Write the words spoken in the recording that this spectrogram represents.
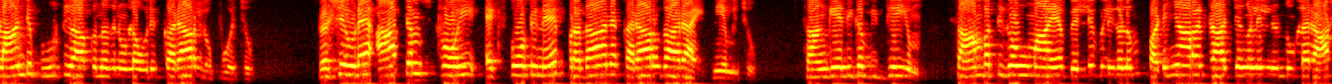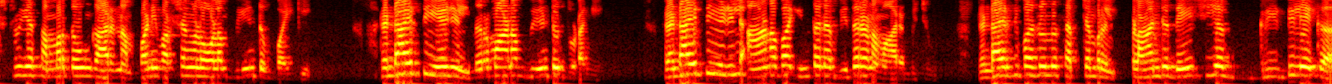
പ്ലാന്റ് പൂർത്തിയാക്കുന്നതിനുള്ള ഒരു കരാറിൽ ഒപ്പുവെച്ചു. റഷ്യയുടെ ആറ്റം സ്ട്രോയ് എക്സ്പോർട്ടിനെ പ്രധാന കരാറുകാരായി നിയമിച്ചു. സാങ്കേതിക വിദ്യയും സാമ്പത്തികവുമായ വെല്ലുവിളികളും പടിഞ്ഞാറൻ രാജ്യങ്ങളിൽ നിന്നുള്ള രാഷ്ട്രീയ സമ്മർദ്ദവും കാരണം പണി വർഷങ്ങളോളം വീണ്ടും വൈകി. രണ്ടായിരത്തി ഏഴിൽ നിർമ്മാണം വീണ്ടും തുടങ്ങി. രണ്ടായിരത്തി ഏഴിൽ ആണവ ഇന്ധന വിതരണം ആരംഭിച്ചു. രണ്ടായിരത്തി പതിനൊന്ന് സെപ്റ്റംബറിൽ പ്ലാന്റ് ദേശീയ ഗ്രിഡിലേക്ക്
